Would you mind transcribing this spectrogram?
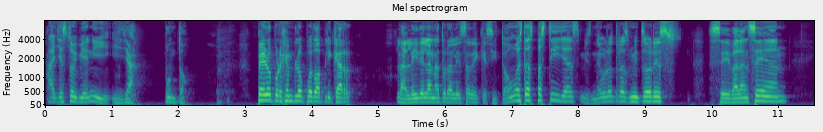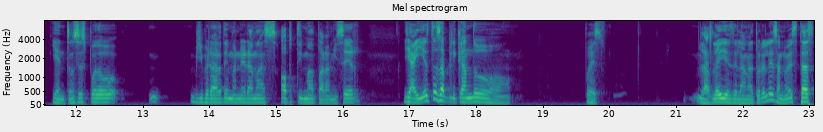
ah, ya estoy bien y, y ya, punto. Pero, por ejemplo, puedo aplicar la ley de la naturaleza de que si tomo estas pastillas, mis neurotransmisores se balancean y entonces puedo vibrar de manera más óptima para mi ser. Y ahí estás aplicando, pues, las leyes de la naturaleza, ¿no? Estás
